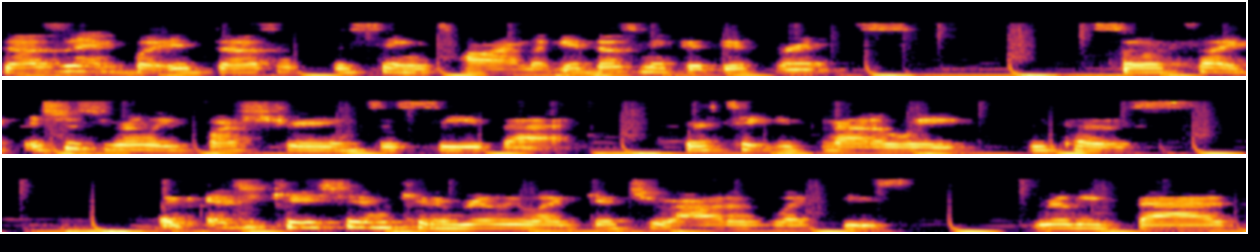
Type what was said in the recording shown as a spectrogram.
doesn't, but it does at the same time. Like it does make a difference. So it's like, it's just really frustrating to see that we're taking that away because like education can really like get you out of like these really bad,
